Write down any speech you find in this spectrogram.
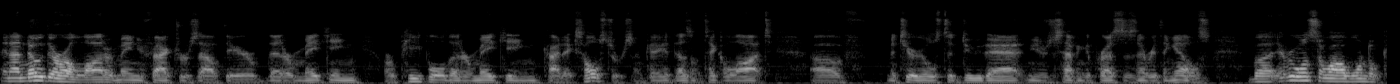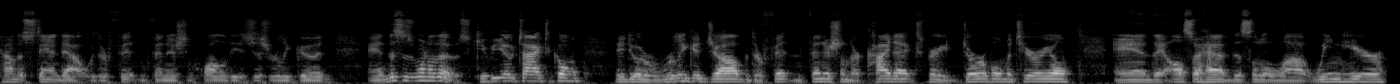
And I know there are a lot of manufacturers out there that are making, or people that are making Kydex holsters, okay? It doesn't take a lot of materials to do that, and you're just having the presses and everything else. But every once in a while, one will kind of stand out where their fit and finish and quality is just really good. And this is one of those. QVO Tactical, they do a really good job with their fit and finish on their Kydex, very durable material. And they also have this little uh, wing here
